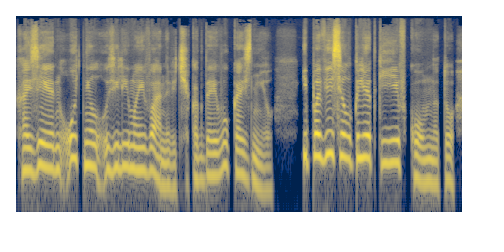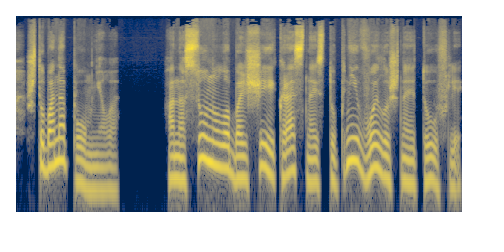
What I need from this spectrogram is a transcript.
хозяин отнял у Велима Ивановича, когда его казнил, и повесил клетки ей в комнату, чтобы она помнила. Она сунула большие красные ступни в войлочные туфли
